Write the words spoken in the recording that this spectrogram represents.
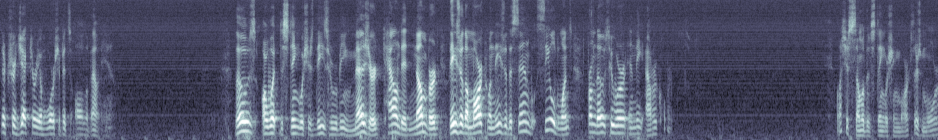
the trajectory of worship? It's all about Him. Those are what distinguishes these who are being measured, counted, numbered. These are the marked ones, these are the sealed ones from those who were in the outer courts. Well, that's just some of the distinguishing marks. There's more.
